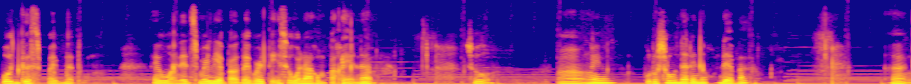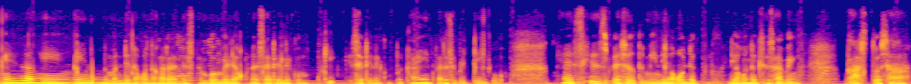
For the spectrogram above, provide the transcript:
podcast 5 na to. Ewan, it's merely about birthday, so wala akong pakialam. So, uh, ngayon, puro show na rin ako, di ba? Uh, ngayon lang eh, ngayon lang naman din ako nakaranas na bumili ako ng sarili kong sarili kong pagkain para sa birthday ko. Kaya it's special to me. Hindi ako nag hindi ako nagsasabing gastos ha.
